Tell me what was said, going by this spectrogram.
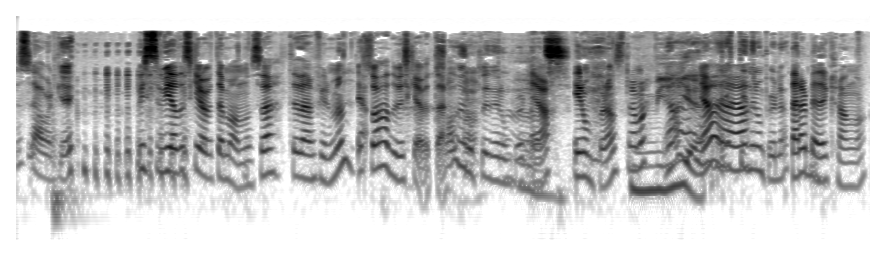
Det syns jeg hadde vært gøy. Hvis vi hadde skrevet det manuset til den filmen, Ja. så hadde vi skrevet det. Så hadde vi ropt inn i rumpehullet Ja. I rumpehullet hans, tror jeg. Mye. Ja, ja, Rett inn i ja. rumpehullet. Der er det bedre klang òg.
